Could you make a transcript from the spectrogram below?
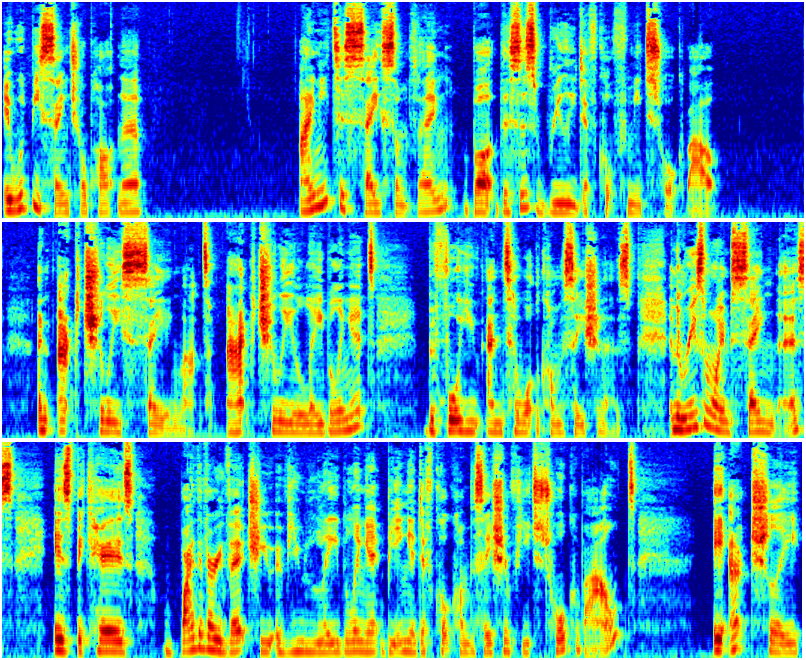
it would be saying to your partner, I need to say something, but this is really difficult for me to talk about. And actually saying that, actually labeling it before you enter what the conversation is. And the reason why I'm saying this is because, by the very virtue of you labeling it being a difficult conversation for you to talk about, it actually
